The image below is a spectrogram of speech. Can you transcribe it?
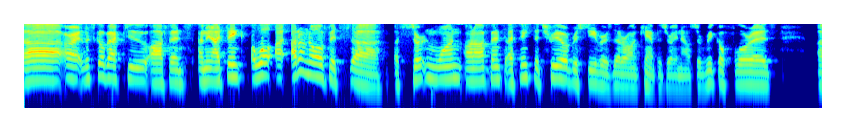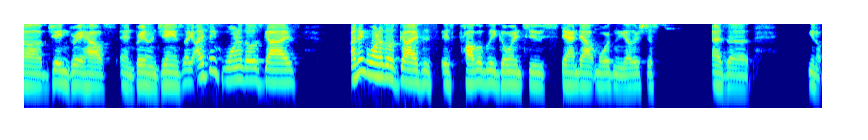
Uh, all right, let's go back to offense. I mean, I think, well, I, I don't know if it's uh, a certain one on offense. I think the trio of receivers that are on campus right now. So, Rico Flores, uh, Jaden Greathouse, and Braylon James. Like, I think one of those guys, I think one of those guys is is probably going to stand out more than the others, just as a you know,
